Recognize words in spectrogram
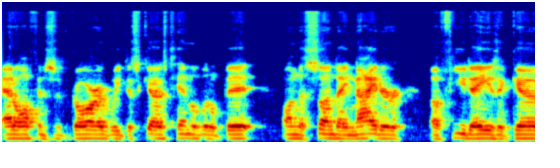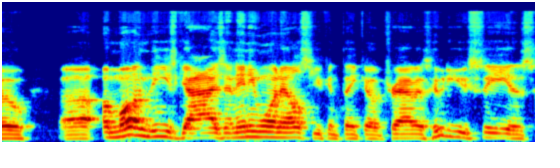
at offensive guard. We discussed him a little bit on the Sunday Nighter a few days ago. uh, among these guys and anyone else you can think of, Travis, who do you see as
